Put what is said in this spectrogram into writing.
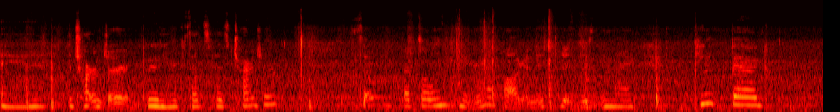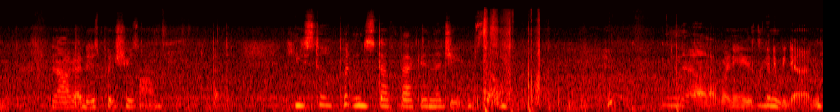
and the charger. Put it in here because that's his charger. That's all in here. All I gotta do is put it in my pink bag. And all I gotta do is put shoes on. But he's still putting stuff back in the Jeep, so I don't know when he's gonna be done.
